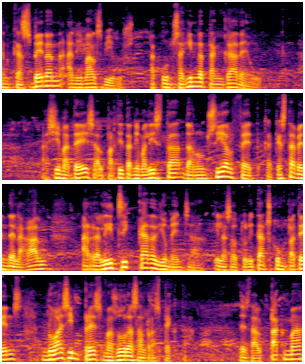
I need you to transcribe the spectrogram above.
en què es venen animals vius, aconseguint-ne tancar 10. Així mateix, el Partit Animalista denuncia el fet que aquesta venda il·legal es realitzi cada diumenge i les autoritats competents no hagin pres mesures al respecte. Des del PACMA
